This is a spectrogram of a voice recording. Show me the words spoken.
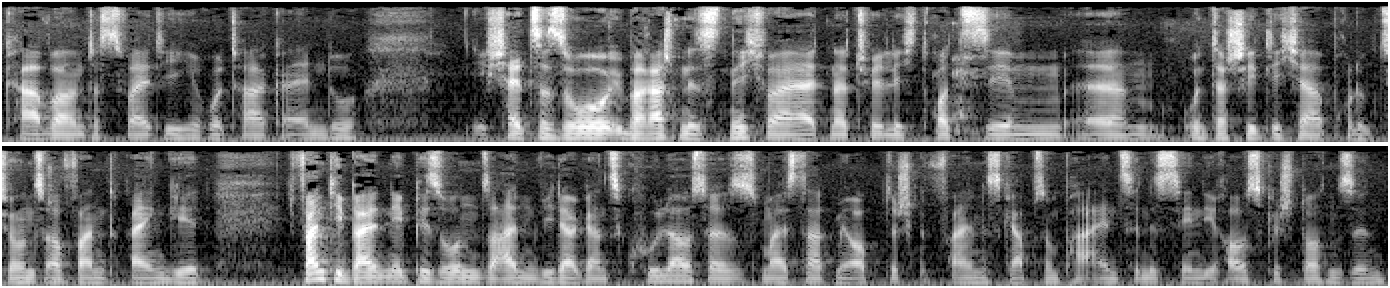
Kawa und das zweite Hirotaka Endo ich schätze, so überraschend ist es nicht, weil halt natürlich trotzdem ähm, unterschiedlicher Produktionsaufwand reingeht. Ich fand die beiden Episoden sahen wieder ganz cool aus, also das meiste hat mir optisch gefallen. Es gab so ein paar einzelne Szenen, die rausgestochen sind.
